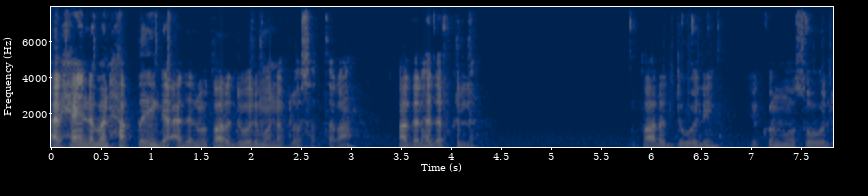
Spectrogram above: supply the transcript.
الحين نبى نحط نقعد المطار الدولي مالنا في الوسط ترى. هذا الهدف كله. المطار الدولي يكون موصول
